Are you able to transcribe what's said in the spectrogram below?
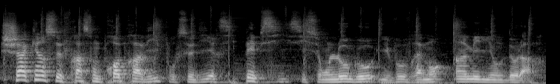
Chacun se fera son propre avis pour se dire si Pepsi, si son logo, il vaut vraiment un million de dollars.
